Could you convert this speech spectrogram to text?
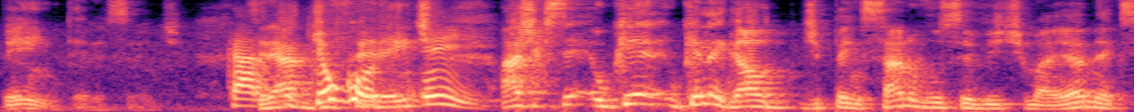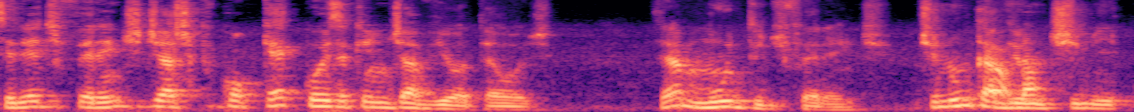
bem interessante. Cara, seria o diferente. Gostei... Acho que se, o, que o que é legal de pensar no Vucevic Miami é que seria diferente de acho que qualquer coisa que a gente já viu até hoje. Seria muito diferente. A gente nunca Não, viu um time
